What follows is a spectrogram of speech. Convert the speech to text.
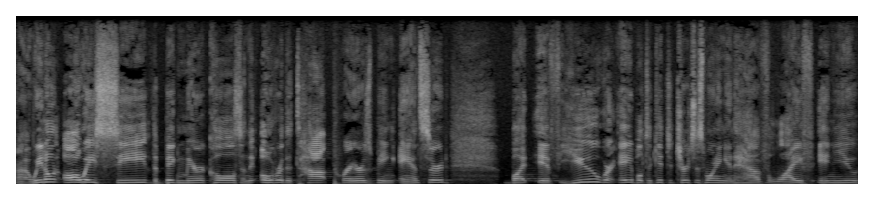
Uh, we don't always see the big miracles and the over the top prayers being answered, but if you were able to get to church this morning and have life in you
